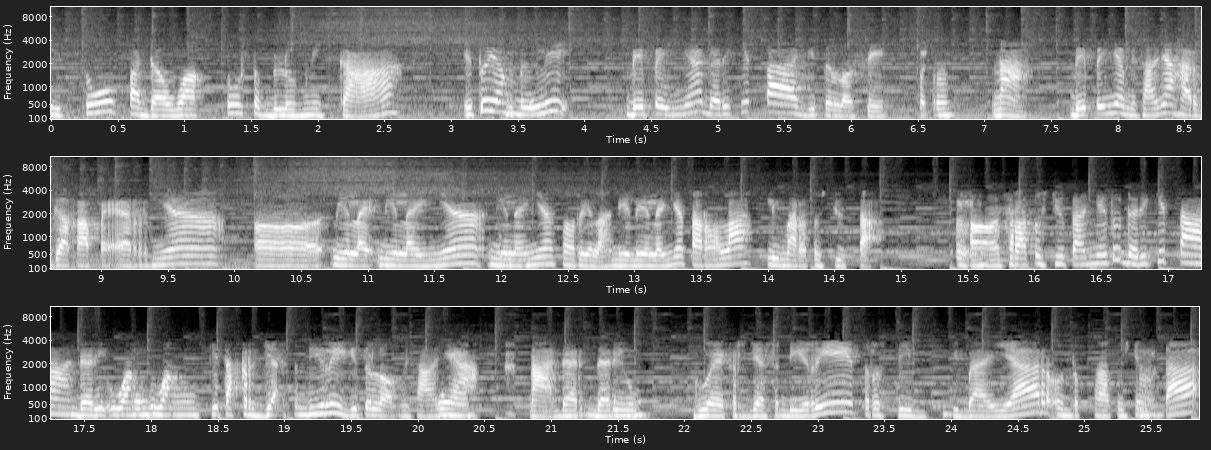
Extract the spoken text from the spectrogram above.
itu pada waktu sebelum nikah itu yang beli DP-nya dari kita gitu loh sih. Nah, DP-nya misalnya harga KPR-nya eh, nilai-nilainya nilainya sorry lah nilainya taruhlah 500 juta. Mm-mm. Eh, 100 jutanya itu dari kita, dari uang-uang kita kerja sendiri gitu loh misalnya. Nah, dari dari gue kerja sendiri terus di- dibayar untuk 100 juta,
